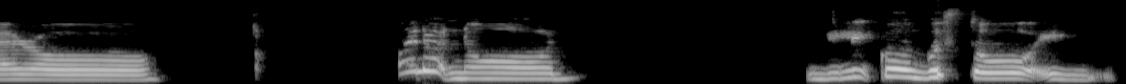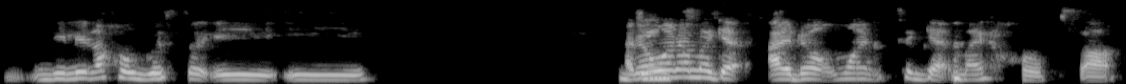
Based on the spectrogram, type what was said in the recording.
Pero, I don't know. Dili ko gusto, i, dili na ko gusto i, i I don't want to get, I don't want to get my hopes up.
